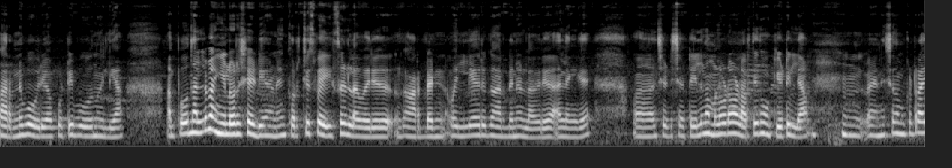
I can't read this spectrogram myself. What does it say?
പറഞ്ഞു പോരുക പൊട്ടി പോകുന്നില്ല. അപ്പോൾ നല്ല ഭംഗിയുള്ള ഒരു ചെടിയാണ്. കുറച്ച് സ്പേസ് ഉള്ളവർ ഗാർഡൻ വലിയൊരു ഗാർഡൻ ഉള്ളവർ അല്ലെങ്കിൽ ചെടിച്ചട്ടിയിൽ നമ്മളിവിടെ വളർത്തി നോക്കിയിട്ടില്ല. വേണമെന്ന് വെച്ചാൽ നമുക്ക് ട്രൈ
